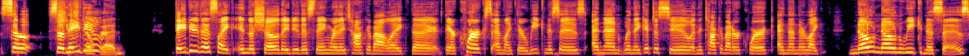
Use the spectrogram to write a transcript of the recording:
So so they do good. They do this like in the show they do this thing where they talk about like the their quirks and like their weaknesses and then when they get to Sue and they talk about her quirk and then they're like no known weaknesses.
